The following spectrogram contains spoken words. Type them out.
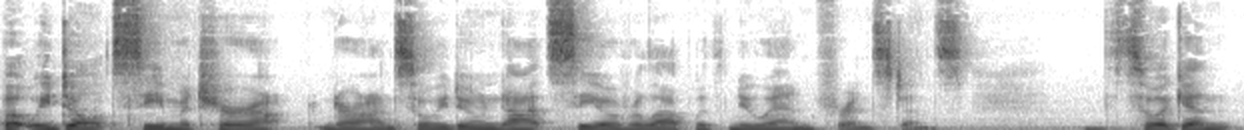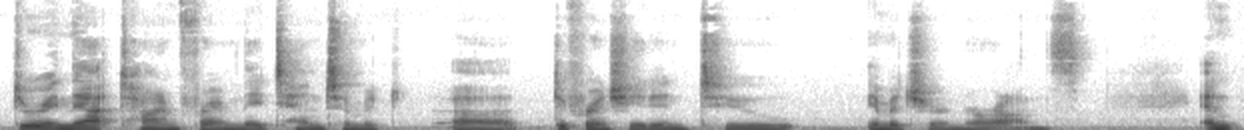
But we don't see mature neurons, so we do not see overlap with NeuN, for instance. So again, during that time frame, they tend to uh, differentiate into immature neurons. And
